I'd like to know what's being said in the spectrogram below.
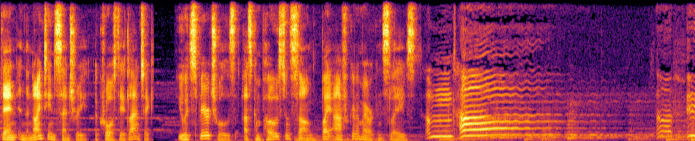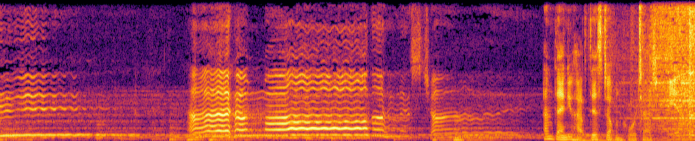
Then, in the 19th century, across the Atlantic, you had spirituals as composed and sung by African American slaves. And then you have this Dublin quartet. In the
